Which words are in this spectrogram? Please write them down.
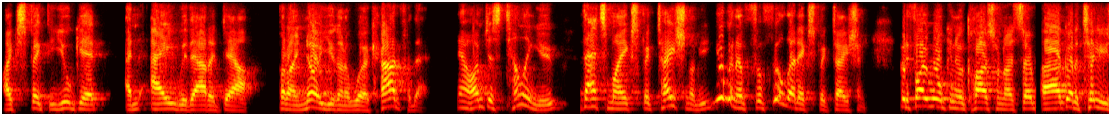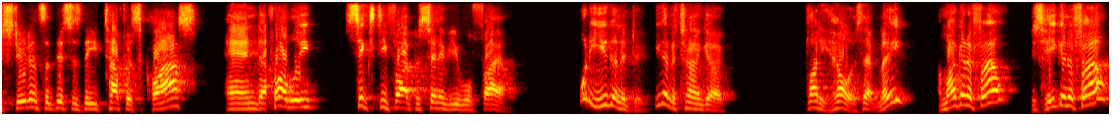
I expect that you'll get an A without a doubt, but I know you're going to work hard for that. Now, I'm just telling you, that's my expectation of you. You're going to fulfill that expectation. But if I walk into a classroom and I say, I've got to tell you, students, that this is the toughest class, and uh, probably 65% of you will fail. What are you going to do? You're going to turn and go, bloody hell, is that me? Am I going to fail? Is he going to fail?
